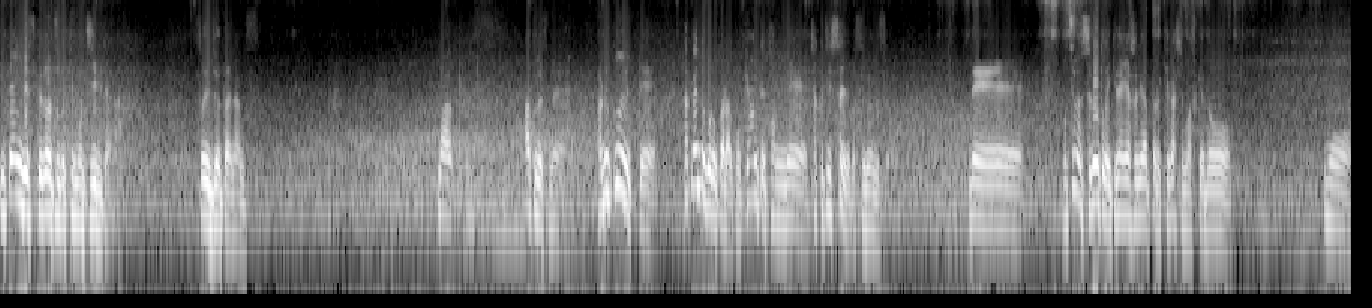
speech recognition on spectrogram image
痛いんですけどちょっと気持ちいいみたいな。そういう状態なんです。まああとですねパルクールって高いところからこうピョンって飛んで着地したりとかするんですよ。でもちろん素人がいきなりそれやったら怪我しますけども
